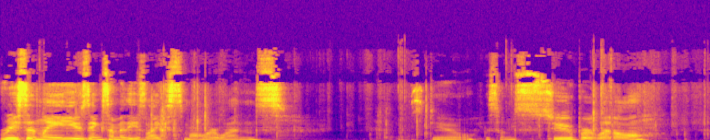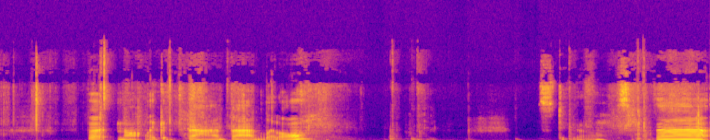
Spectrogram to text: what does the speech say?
recently using some of these like smaller ones. Let's do, this one's super little, but not like a bad, bad little. Let's do that.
